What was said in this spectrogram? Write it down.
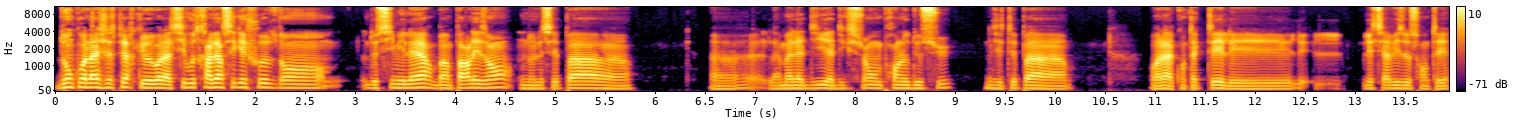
Donc voilà, j'espère que voilà, si vous traversez quelque chose dans, de similaire, ben parlez-en. Ne laissez pas la maladie, l'addiction prendre le dessus. N'hésitez pas à, voilà, à contacter les, les, services de santé.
